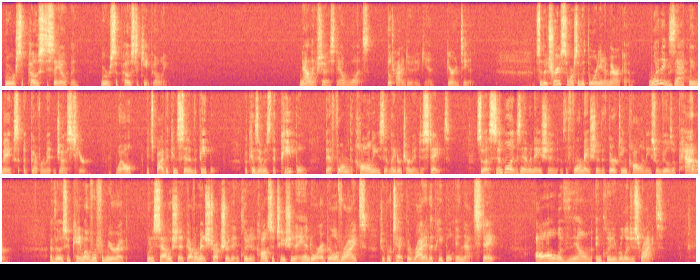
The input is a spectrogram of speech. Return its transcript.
We were supposed to stay open. We were supposed to keep going. Now they've shut us down once. They'll try to do it again. Guarantee it. So, the true source of authority in America what exactly makes a government just here? Well, it's by the consent of the people, because it was the people that formed the colonies that later turned into states. So, a simple examination of the formation of the 13 colonies reveals a pattern of those who came over from Europe would establish a government structure that included a constitution and or a bill of rights to protect the right of the people in that state. All of them included religious rights.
